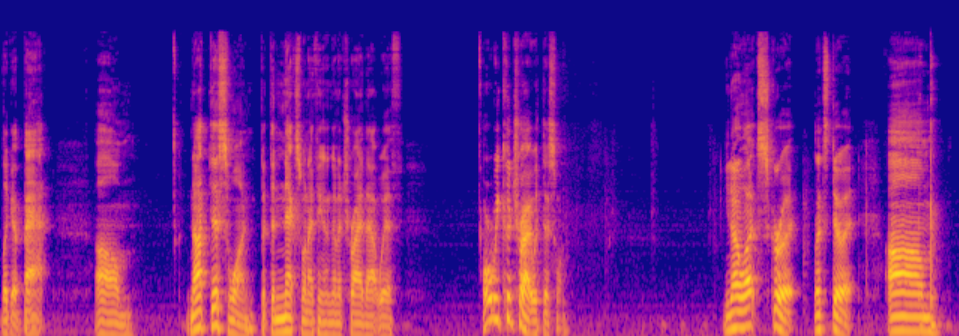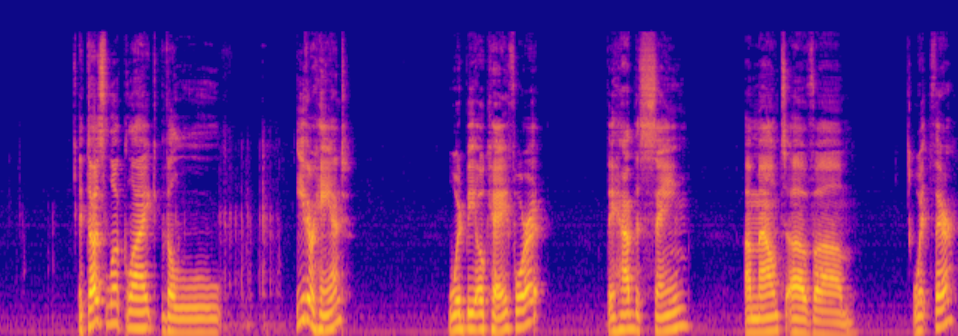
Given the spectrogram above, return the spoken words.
like a bat. Um, not this one, but the next one I think I'm gonna try that with. Or we could try it with this one. You know what? Screw it. Let's do it. Um, it does look like the either hand would be okay for it. They have the same amount of um, width there.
